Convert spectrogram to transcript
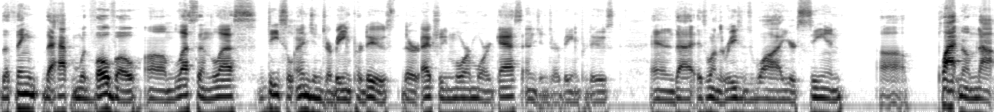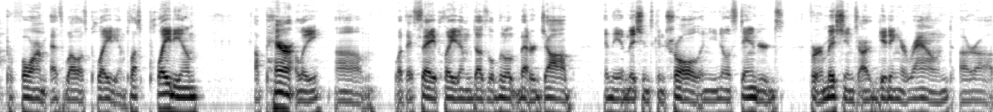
the thing that happened with Volvo, um, less and less diesel engines are being produced. There are actually more and more gas engines are being produced. And that is one of the reasons why you're seeing uh, platinum not perform as well as palladium. Plus, palladium, apparently, um, what they say, palladium does a little better job in the emissions control. And you know, standards for emissions are getting around, are uh,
